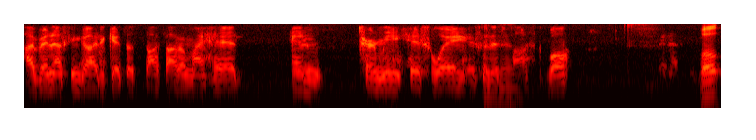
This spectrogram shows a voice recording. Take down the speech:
I've been asking God to get those thoughts out of my head and turn me His way as soon Amen. as possible. Well,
